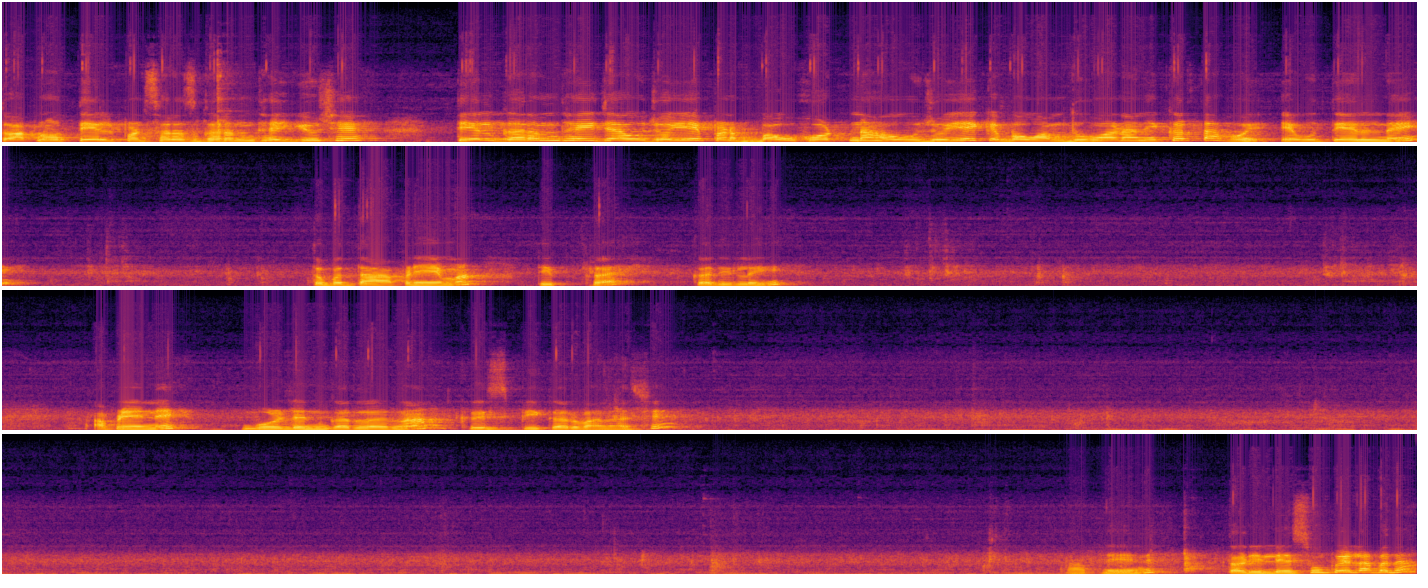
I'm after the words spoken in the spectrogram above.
તો આપણું તેલ પણ સરસ ગરમ થઈ ગયું છે. તેલ ગરમ થઈ જવું જોઈએ, પણ બહુ હોટ ના હોવું જોઈએ કે બહુ આમ ધુવાણા નીકળતા હોય એવું તેલ નહીં. તો બધા આપણે એમાં ડીપ ફ્રાય કરી લઈએ. આપણે એને ગોલ્ડન કલરના ક્રિસ્પી કરવાના છે. આપણે એને તળી લેશું પહેલાં બધા.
